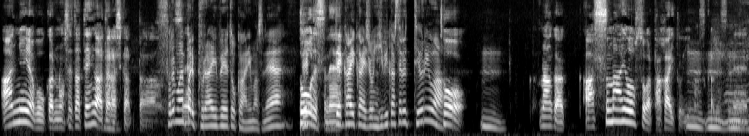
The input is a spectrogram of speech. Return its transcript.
アンニュイなボーカル乗せた点が新しかったね、それもやっぱりプライベート感ありますね。そうですね。でかい会場に響かせるっていうよりは。そう。うん。なんか、 ASMR 要素が高いと言いますかですね。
